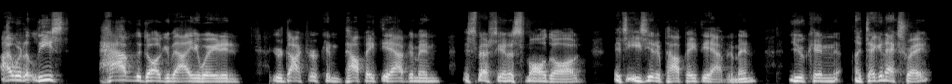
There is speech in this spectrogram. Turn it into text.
i would at least have the dog evaluated. Your doctor can palpate the abdomen especially in a small dog. It's easy to palpate the abdomen. You can uh, take an x-ray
